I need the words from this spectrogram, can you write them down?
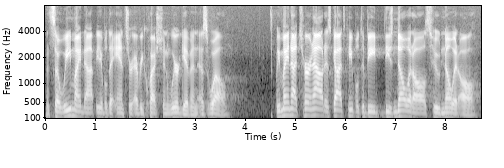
And so we might not be able to answer every question we're given as well. We may not turn out as God's people to be these know it alls who know it all.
